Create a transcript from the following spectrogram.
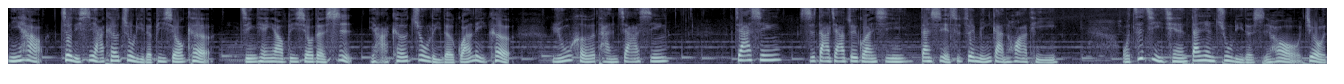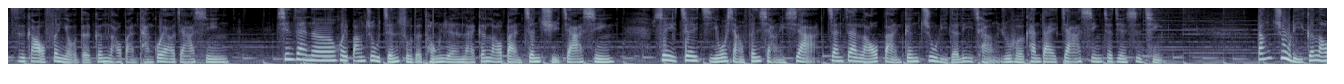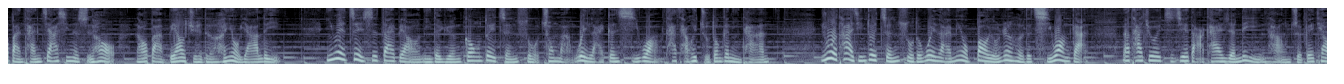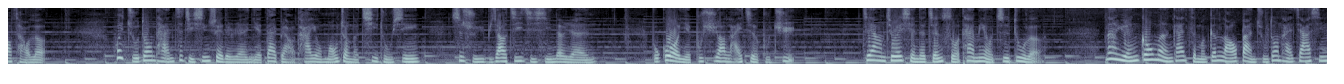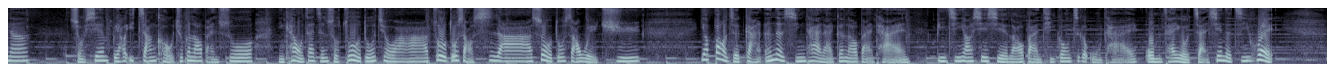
你好，这里是牙科助理的必修课。今天要必修的是牙科助理的管理课，如何谈加薪？加薪是大家最关心，但是也是最敏感的话题。我自己以前担任助理的时候，就有自告奋勇的跟老板谈过要加薪。现在呢，会帮助诊所的同仁来跟老板争取加薪。所以这一集，我想分享一下站在老板跟助理的立场，如何看待加薪这件事情。当助理跟老板谈加薪的时候，老板不要觉得很有压力，因为这也是代表你的员工对诊所充满未来跟希望，他才会主动跟你谈。如果他已经对诊所的未来没有抱有任何的期望感，那他就会直接打开人力银行准备跳槽了。会主动谈自己薪水的人，也代表他有某种的企图心，是属于比较积极型的人。不过也不需要来者不拒，这样就会显得诊所太没有制度了。那员工们该怎么跟老板主动谈加薪呢？首先，不要一张口就跟老板说：“你看我在诊所做了多久啊，做了多少事啊，受了多少委屈。”要抱着感恩的心态来跟老板谈。毕竟要谢谢老板提供这个舞台，我们才有展现的机会。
